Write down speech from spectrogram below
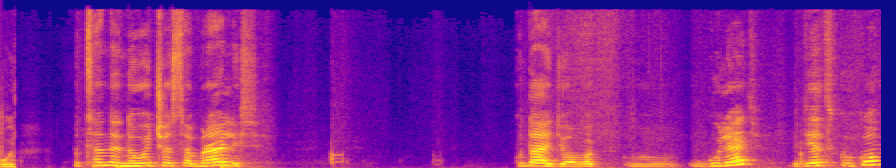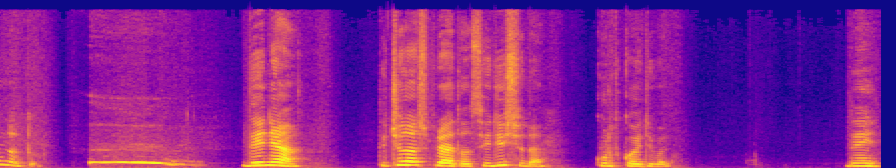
Ой. Пацаны, ну вы что, собрались? Куда идем? Гулять? В детскую комнату? Деня, ты что нас спрятался? Иди сюда. Куртку одевай. День,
